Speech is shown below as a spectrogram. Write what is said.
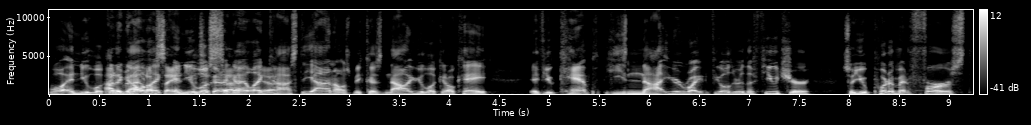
well and you look at a guy like and you, You look at a guy it, like yeah. Castellanos because now you look at okay if you can't he's not your right fielder of the future so you put him at first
